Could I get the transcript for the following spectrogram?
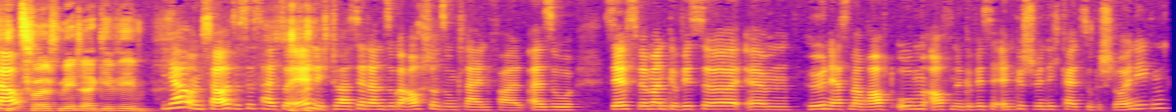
Schau. 12 Meter, give him. Ja, und schau, das ist halt so ähnlich. Du hast ja dann sogar auch schon so einen kleinen Fall. Also selbst wenn man gewisse ähm, Höhen erstmal braucht, um auf eine gewisse Endgeschwindigkeit zu beschleunigen,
